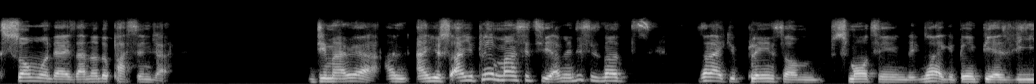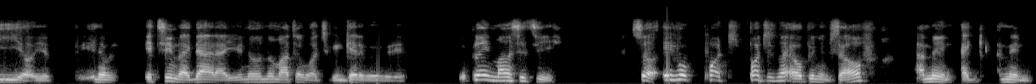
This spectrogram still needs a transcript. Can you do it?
someone that is another passenger, Di Maria, and and you and you play Man City. I mean, this is not. It's not like you're playing some small team. It's not like you're playing PSV or you, you know, a team like that. That you know, no matter what, you can get away with it. You're playing Man City, so even Poch, Poch is not helping himself. I mean, I, I mean,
